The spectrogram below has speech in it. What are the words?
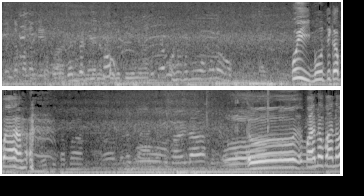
Ganda pala dito. Ganda dito. Na oh. Uy, buti ka pa. Carla. Oh, paano, paano?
